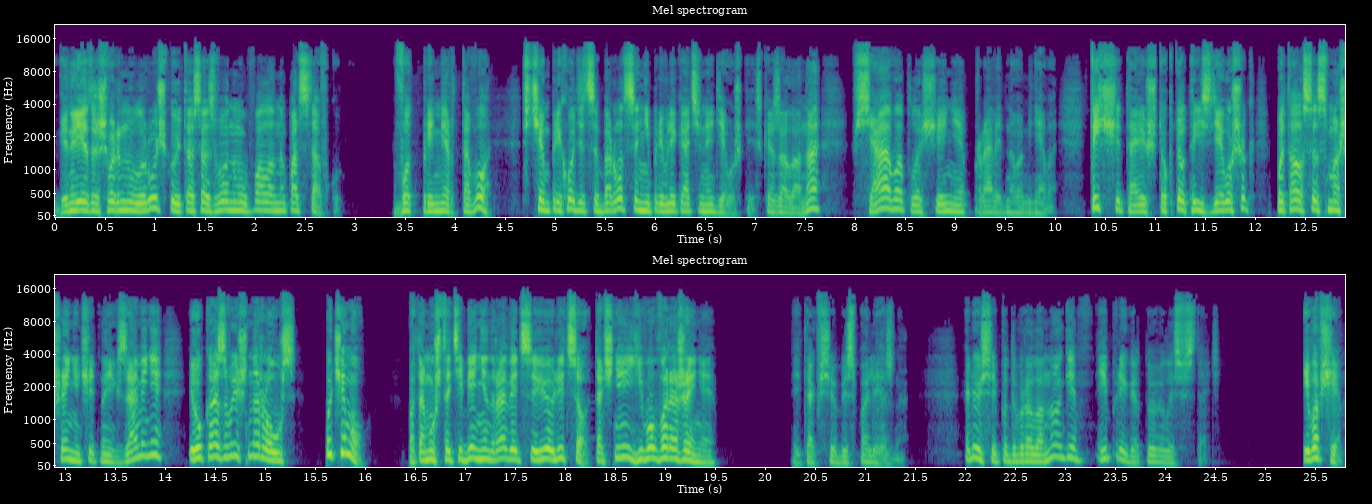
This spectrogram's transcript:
Генриетта швырнула ручку, и та со звоном упала на подставку. Вот пример того, с чем приходится бороться непривлекательной девушке», — сказала она, вся воплощение праведного гнева. «Ты считаешь, что кто-то из девушек пытался смошенничать на экзамене и указываешь на Роуз. Почему? Потому что тебе не нравится ее лицо, точнее, его выражение». И так все бесполезно. Люси подобрала ноги и приготовилась встать. «И вообще,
